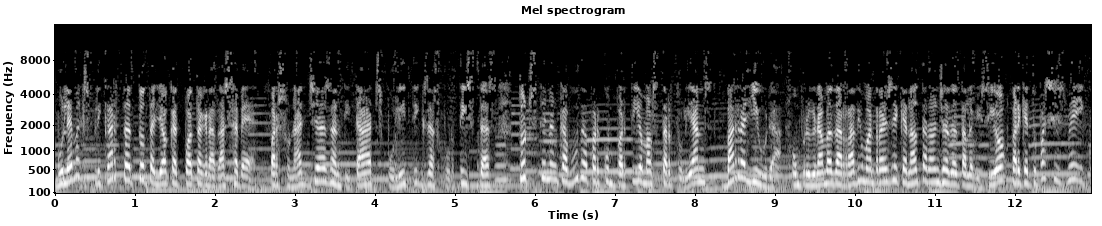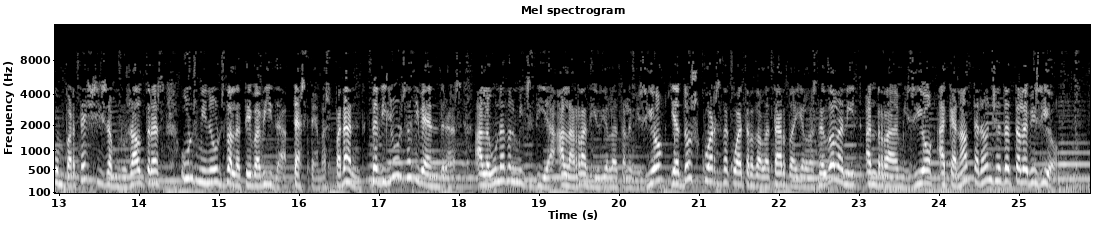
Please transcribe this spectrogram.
Volem explicar-te tot allò que et pot agradar saber. Personatges, entitats, polítics, esportistes, tots tenen cabuda per compartir amb els tertulians Barra Lliure, un programa de Ràdio Manresa i Canal Taronja de Televisió perquè t'ho passis bé i comparteixis amb nosaltres uns minuts de la teva vida. T'estem esperant. De dilluns a divendres, a la una del migdia, a la ràdio i a la televisió, i a dos quarts de quatre de la tarda i a les 10 de la nit en reemissió a Canal Taronja de Televisió.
